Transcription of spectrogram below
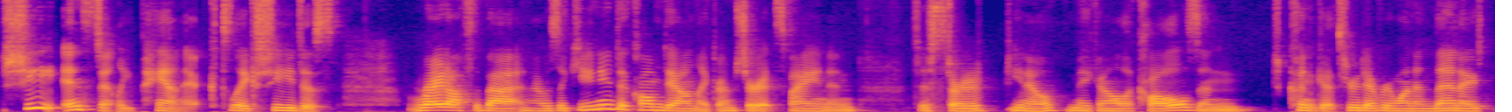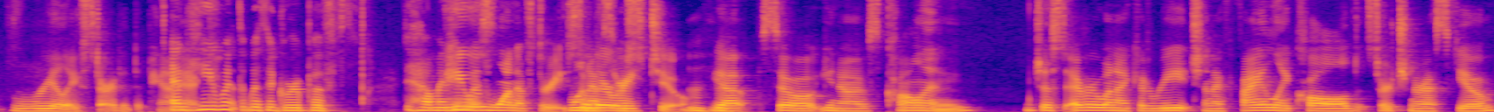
she instantly panicked. Like she just right off the bat. And I was like, you need to calm down. Like, I'm sure it's fine. And just started, you know, making all the calls and couldn't get through to everyone. And then I really started to panic. And he went with a group of how many? He was one of three. One so of there three. was 2 Mhm. Yep. So, you know, I was calling just everyone I could reach and I finally called search and rescue.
